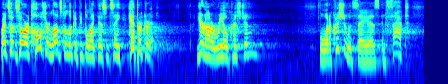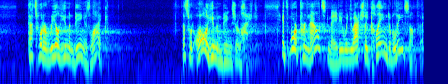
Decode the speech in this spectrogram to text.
Right? So, so our culture loves to look at people like this and say, hypocrite, you're not a real Christian. Well, what a Christian would say is, in fact, that's what a real human being is like. That's what all human beings are like. It's more pronounced, maybe, when you actually claim to believe something.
